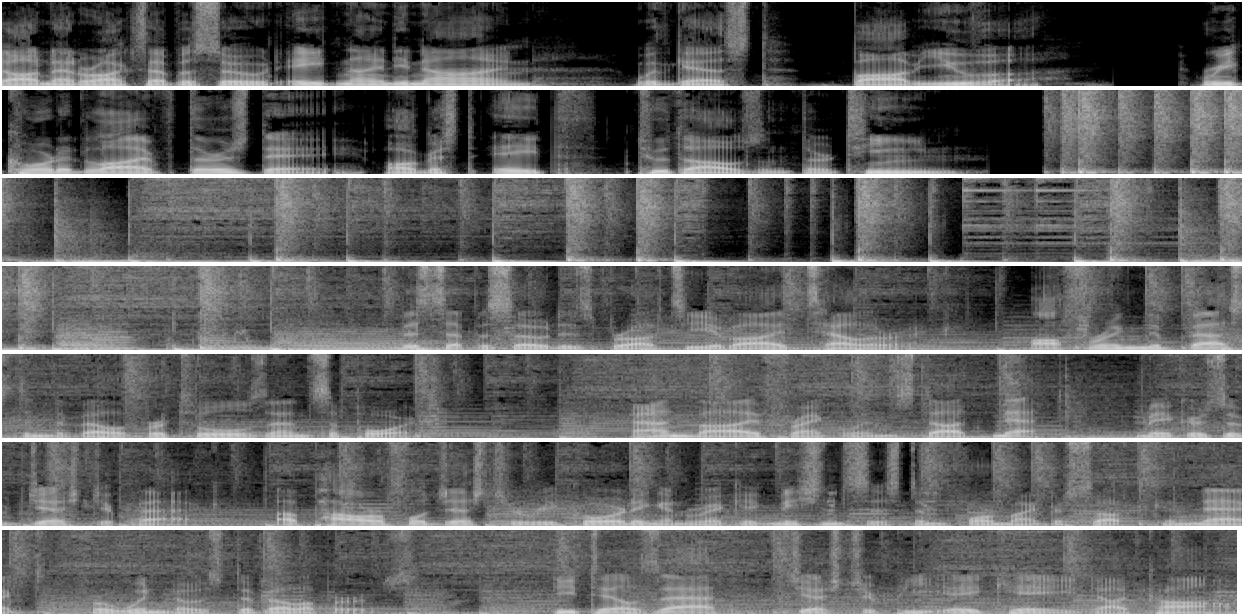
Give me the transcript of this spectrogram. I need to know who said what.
Speaker 1: .NET Rocks episode 899 with guest Bob Uva. Recorded live Thursday, August 8th, 2013. This episode is brought to you by Telerik, offering the best in developer tools and support. And by Franklins.net, makers of GesturePak, a powerful gesture recording and recognition system for Microsoft Kinect for Windows developers. Details at gesturepak.com.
